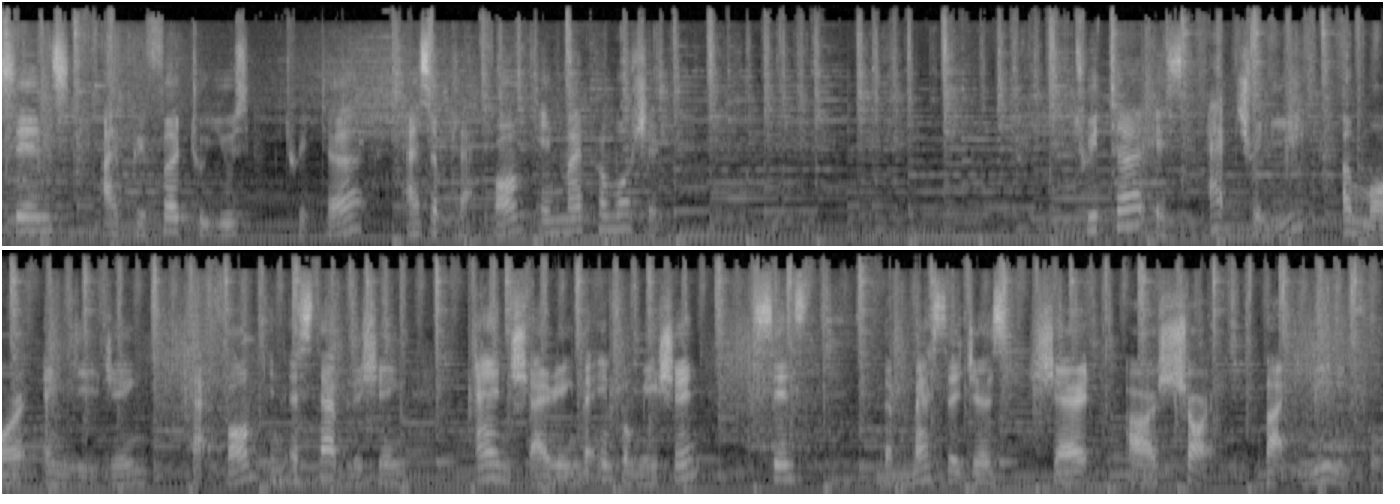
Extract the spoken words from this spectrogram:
since I prefer to use Twitter as a platform in my promotion. Twitter is actually a more engaging platform in establishing and sharing the information since the messages shared are short but meaningful.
